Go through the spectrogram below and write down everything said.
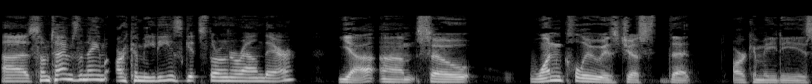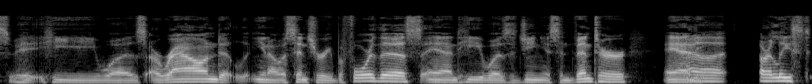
Uh, sometimes the name Archimedes gets thrown around there. Yeah. Um, so one clue is just that Archimedes, he, he was around, you know, a century before this and he was a genius inventor and uh, or at least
